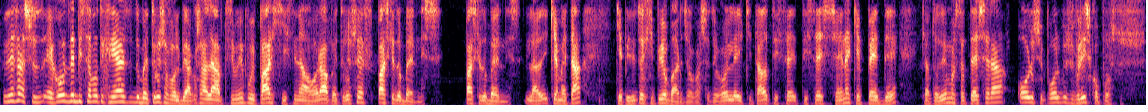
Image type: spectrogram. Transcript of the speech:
Δεν θα σου, εγώ δεν πιστεύω ότι χρειάζεται τον Πετρούσεφ Ολυμπιακός, αλλά από τη στιγμή που υπάρχει στην αγορά ο Πετρούσεφ, πας και τον παίρνεις. Πας και τον παίρνεις. Δηλαδή και μετά, και επειδή το έχει πει ο Μπαρτζόκα, ότι εγώ λέει, κοιτάω τι θε, τις θέσεις 1 και 5 και από το 2 μέχρι το 4, όλους του υπόλοιπους βρίσκω πώς τους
